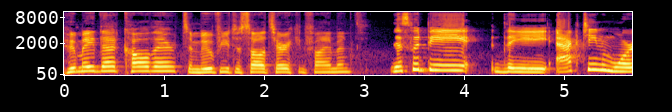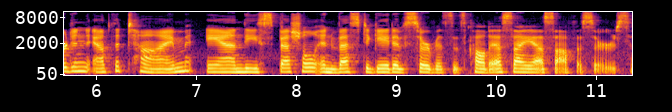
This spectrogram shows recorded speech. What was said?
Who made that call there to move you to solitary confinement? This would be the acting warden at the time and the special investigative service. It's called SIS officers.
